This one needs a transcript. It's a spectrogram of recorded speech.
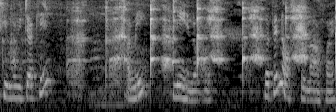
সিমুইটাকে আমি নিয়ে নেব, যাতে নষ্ট না হয়।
